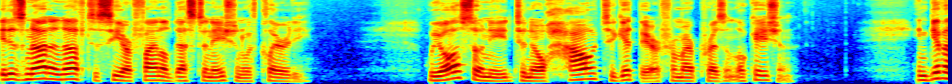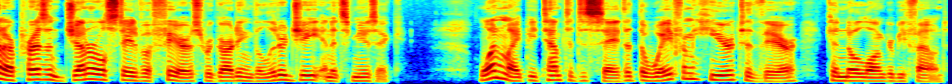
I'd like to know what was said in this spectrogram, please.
it is not enough to see our final destination with clarity. We also need to know how to get there from our present location. And given our present general state of affairs regarding the liturgy and its music, one might be tempted to say that the way from here to there can no longer be found.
